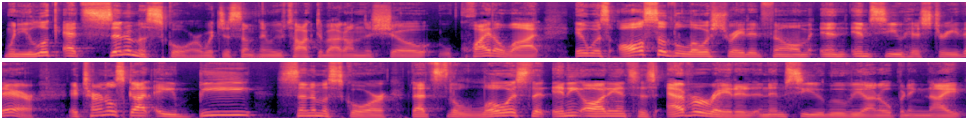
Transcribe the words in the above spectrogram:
when you look at Cinema Score, which is something we've talked about on the show quite a lot, it was also the lowest rated film in MCU history there. Eternals got a B Cinema Score. That's the lowest that any audience has ever rated an MCU movie on opening night.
